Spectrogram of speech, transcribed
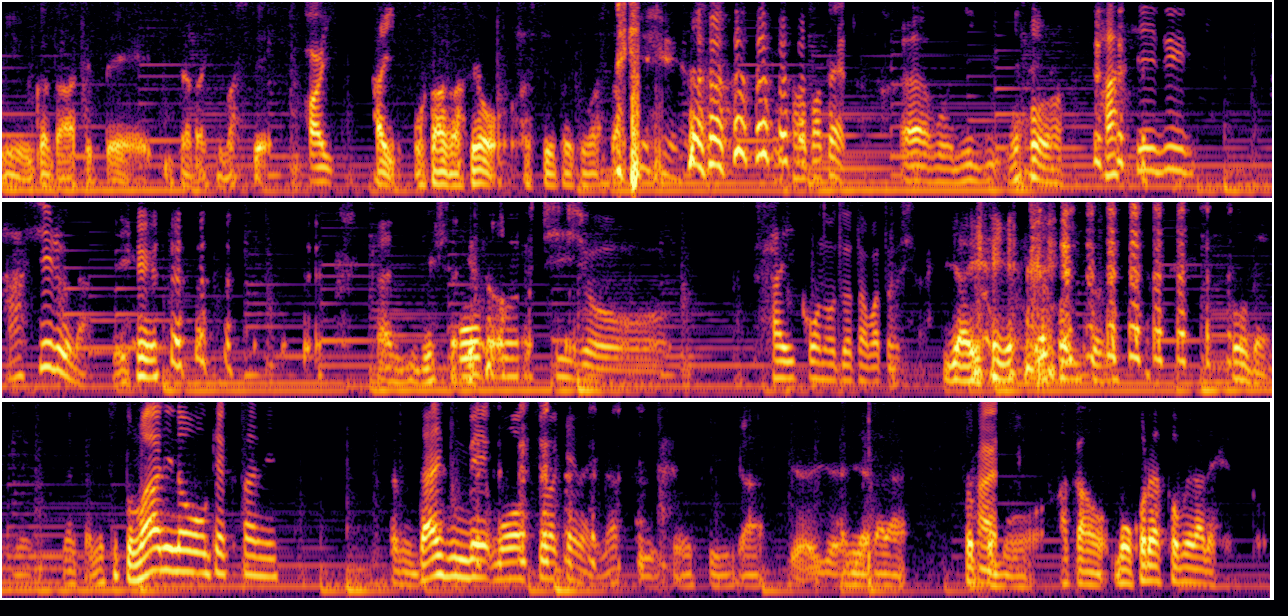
うん。に伺わせていただきまして、はい。はい、お騒がせをさせていただきました。ドタバタや。あーもうにぎ、もう、走り、走るなっていう 感じでしたけオど。ープン史上最高のドタバタでしたね。いやいやいや、本当に。そうだよね。なんかね、ちょっと周りのお客さんに、あのだいぶめ申し訳ないなっていう気持ちがありながら、ちょっともう、あかん、もうこれは止められへんと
